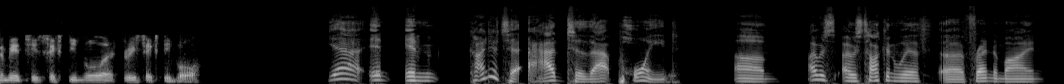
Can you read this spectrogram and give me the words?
to be a 260 bull or 360 bull. Yeah, and and kind of to add to that point, um, I was I was talking with a friend of mine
